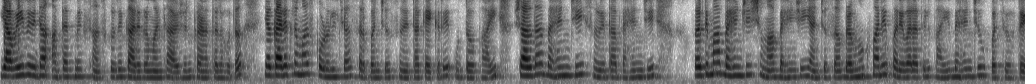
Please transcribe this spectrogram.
यावेळी विविध आध्यात्मिक सांस्कृतिक कार्यक्रमांचं आयोजन करण्यात आलं होतं. या कार्यक्रमास कोडोलीच्या सरपंच सुनीता केकरे उद्धव भाई शारदा बहनजी सुनीता बहनजी प्रतिमा बहनजी क्षमा बहनजी यांच्यासह ब्रह्मकुमारी परिवारातील भाई बहनजी उपस्थित होते.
